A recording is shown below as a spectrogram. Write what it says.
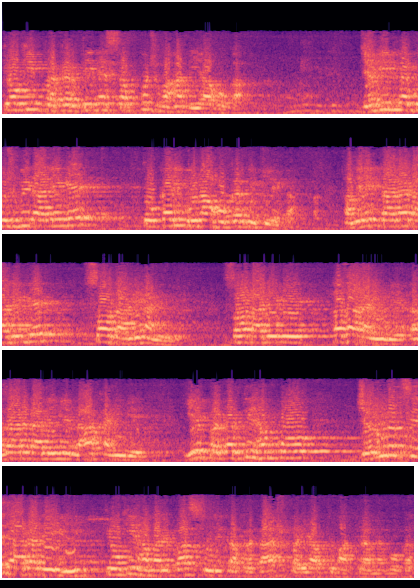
क्योंकि प्रकृति ने सब कुछ वहाँ दिया होगा। ज़मीन में कुछ भी डालेंगे तो कई गुना होकर निकलेगा। हम एक दाना डालेंगे, सौ दाने आएँगे। सौ डालेंगे, हज़ार आएँगे, हज़ार डालेंगे, लाख आएँगे। ये प्रकृति हमको ज़रूरत से ज़्यादा देगी, क्योंकि हमारे पास सूर्य का प्रकाश पर्याप्त मात्रा में होगा।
